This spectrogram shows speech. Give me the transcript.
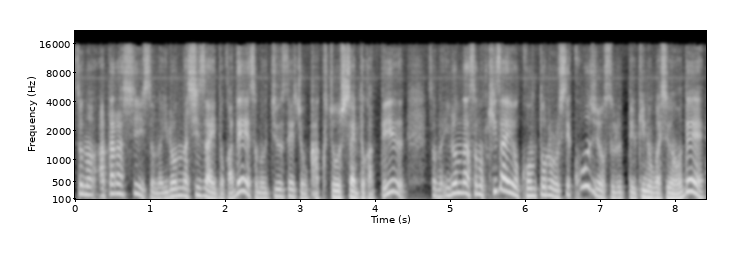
その新しい、そのいろんな資材とかで、その宇宙ステーションを拡張したりとかっていう、そのいろんなその機材をコントロールして工事をするっていう機能が必要なので、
